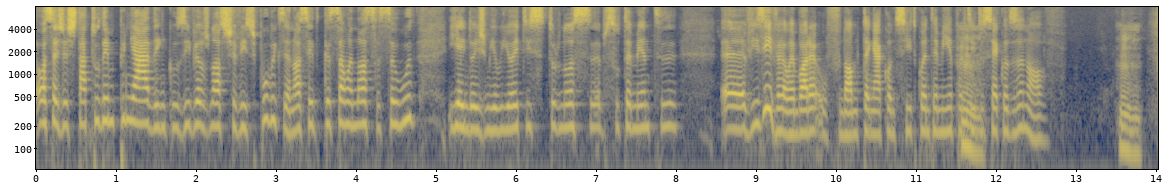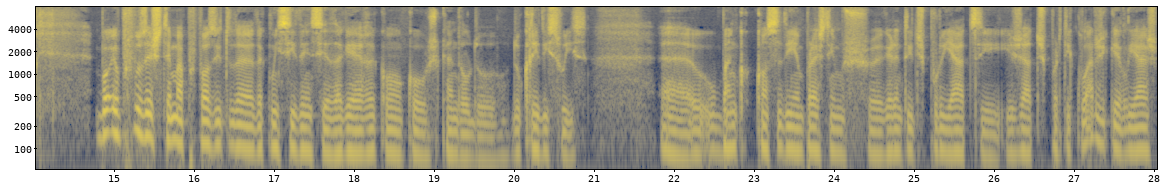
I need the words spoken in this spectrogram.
ou seja, está tudo empenhado, inclusive os nossos serviços públicos, a nossa educação, a nossa saúde, e em 2008 isso tornou-se absolutamente uh, visível, embora o fenómeno tenha acontecido, quanto a mim, a partir hum. do século XIX. Hum. Bom, eu propus este tema a propósito da, da coincidência da guerra com, com o escândalo do, do Credit Suisse. Uh, o banco concedia empréstimos uh, garantidos por iates e, e, jatos particulares e que, aliás,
